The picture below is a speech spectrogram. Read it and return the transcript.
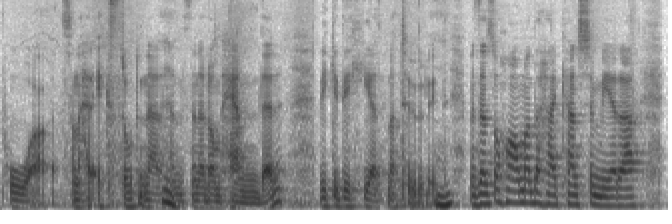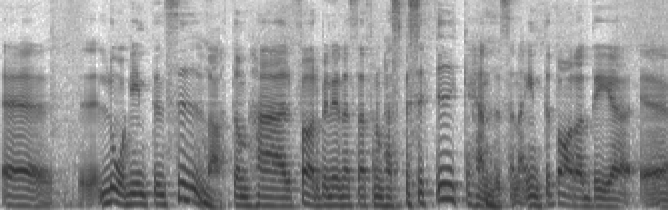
på sådana här extraordinära mm. händelser när de händer, vilket är helt naturligt. Mm. Men sen så har man det här kanske mera eh, lågintensiva, mm. de här förberedelserna för de här specifika händelserna, inte bara det eh,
